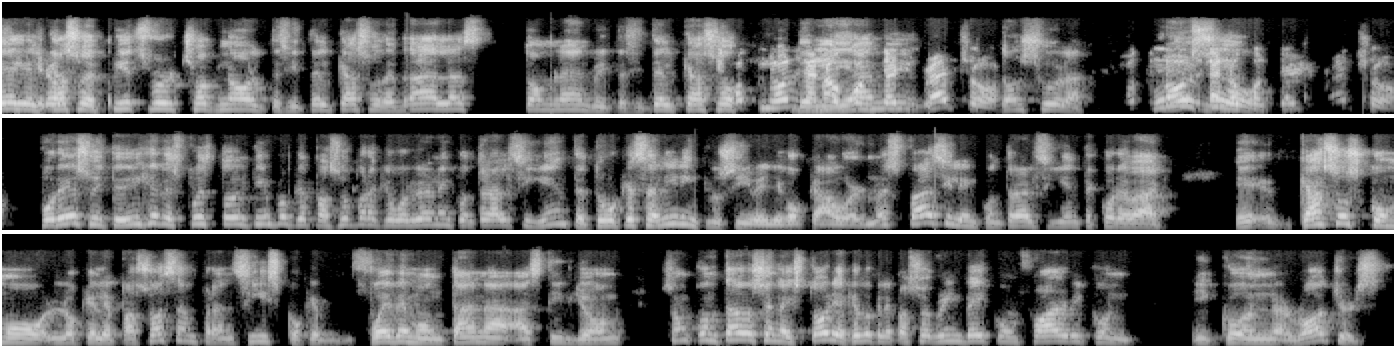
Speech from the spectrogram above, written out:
cité sí el creo- caso de Pittsburgh, Chuck Noll, te cité el caso de Dallas, Tom Landry, te cité el caso No, de ganó con Miami, Terry Bradshaw. Don Shula. Por No, eso. ganó con Terry Bradshaw. Por eso, y te dije después todo el tiempo que pasó para que volvieran a encontrar al siguiente. Tuvo que salir inclusive, llegó Cowher. No es fácil encontrar al siguiente coreback. Eh, casos como lo que le pasó a San Francisco, que fue de Montana a Steve Young, son contados en la historia, que es lo que le pasó a Green Bay con Favre y con, y con Rodgers.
